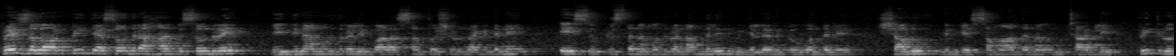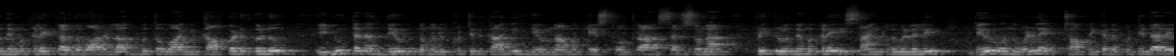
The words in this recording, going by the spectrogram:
ಪ್ರೈಸ್ ದ ಲಾರ್ಡ್ ಪ್ರೀತಿಯ ಸಹೋದರ ಹಾಗೂ ಸಹೋದರಿ. ಈ ದಿನ ನೋಡಿದ್ರಲ್ಲಿ ಬಹಳ ಸಂತೋಷವಾಗಿದ್ದೇನೆ ಏಸು ಕ್ರಿಸ್ತನ ಮಧುರ ನಾಮದಲ್ಲಿ ನಿಮಗೆಲ್ಲರಿಗೂ ವಂದನೆ. ಶಾಲು, ನಿಮಗೆ ಸಮಾಧಾನ ಉಂಟಾಗಲಿ. ಪ್ರೀತಿ ಮಕ್ಕಳೇ ಕಳೆದ ವಾರೆಲ್ಲ ಅದ್ಭುತವಾಗಿ ಕಾಪಾಡಿಕೊಂಡು ಈ ನೂತನ ದೇವ್ರು ನಮ್ಮನ್ನು ಕೊಟ್ಟಿದ್ದಕ್ಕಾಗಿ ದೇವ್ರ ನಾಮಕ್ಕೆ ಸ್ತೋತ್ರ ಸಲ್ಲಿಸೋಣ. ಪ್ರೀತಿ ಮಕ್ಕಳೇ ಈ ಸಾಯಂಕಾಲಗಳಲ್ಲಿ ದೇವರು ಒಂದು ಒಳ್ಳೆ ಟಾಪಿಕನ್ನು ಕೊಟ್ಟಿದ್ದಾರೆ.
